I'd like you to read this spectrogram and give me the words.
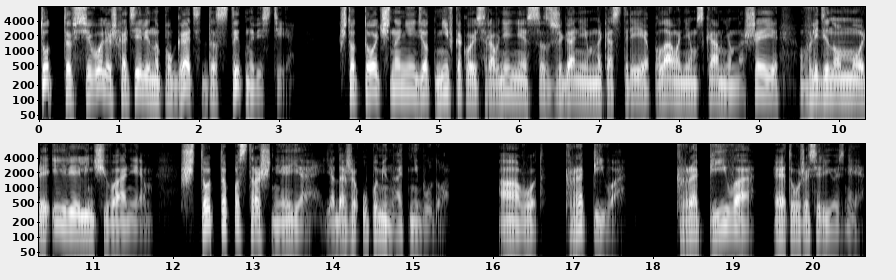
Тут-то всего лишь хотели напугать да стыд навести, что точно не идет ни в какое сравнение со сжиганием на костре, плаванием с камнем на шее в ледяном море или линчеванием. Что-то пострашнее я даже упоминать не буду. А, вот, крапива. Крапива — это уже серьезнее.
